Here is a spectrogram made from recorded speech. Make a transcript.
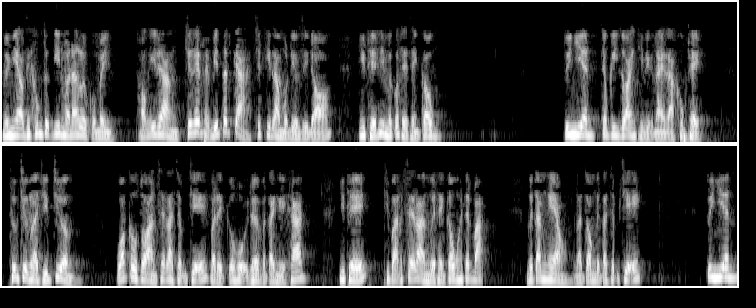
Người nghèo thì không tự tin vào năng lực của mình, họ nghĩ rằng trước hết phải biết tất cả trước khi làm một điều gì đó, như thế thì mới có thể thành công. Tuy nhiên, trong kinh doanh thì việc này là không thể. Thương trường là chiến trường, quá cầu toàn sẽ là chậm trễ và để cơ hội rơi vào tay người khác. Như thế thì bạn sẽ là người thành công hay thất bại. Người ta nghèo là do người ta chậm trễ. Tuy nhiên,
